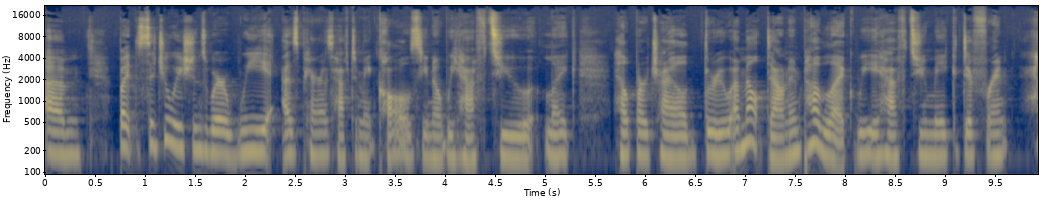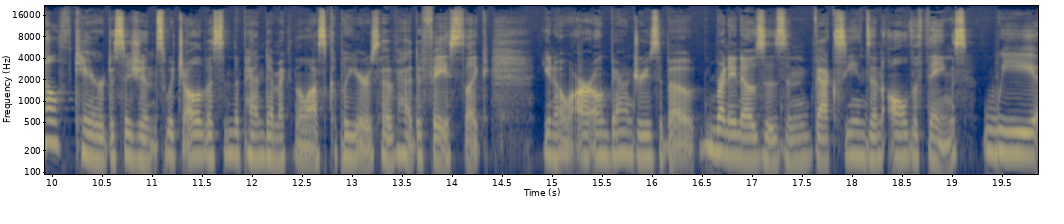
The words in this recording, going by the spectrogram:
um, but situations where we as parents have to make calls, you know, we have to like help our child through a meltdown in public. We have to make different healthcare decisions, which all of us in the pandemic in the last couple years have had to face, like, you know, our own boundaries about runny noses and vaccines and all the things. We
